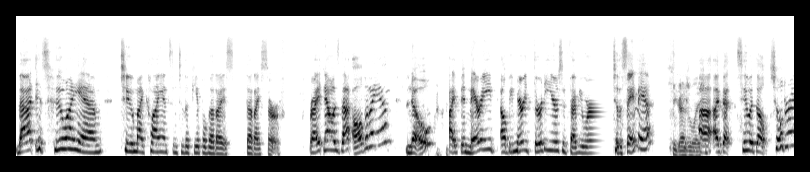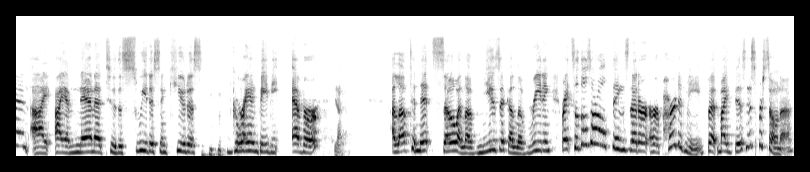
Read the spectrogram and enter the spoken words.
That is who I am to my clients and to the people that I that I serve. Right? Now is that all that I am? No. I've been married. I'll be married 30 years in February to the same man. Congratulations. Uh, I've got two adult children. I I am nana to the sweetest and cutest grandbaby ever. Yeah. I love to knit, sew. I love music. I love reading. Right. So those are all things that are, are part of me. But my business persona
